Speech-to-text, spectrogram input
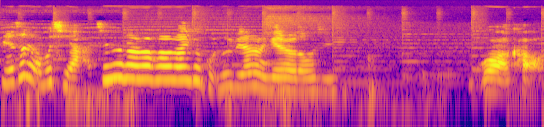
也是了不起啊！今天刚刚刚刚一个滚出别人给任何东西，我靠！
